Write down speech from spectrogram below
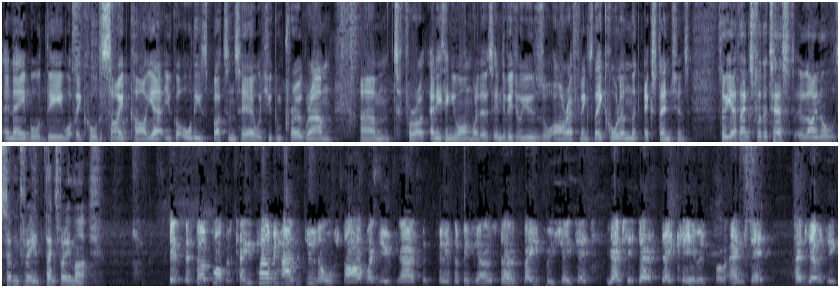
enabled the what they call the sidecar yet. You've got all these buttons here which you can program um, for anything you want, whether it's individual users or RF links. They call them the extensions. So yeah, thanks for the test, Lionel. 7.3, thanks very much. It's no problem. Can you tell me how to do the All Star when you uh, finish the video? So, very appreciated. The M6 there, stay clearing from M6. M0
